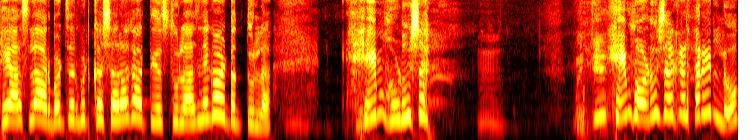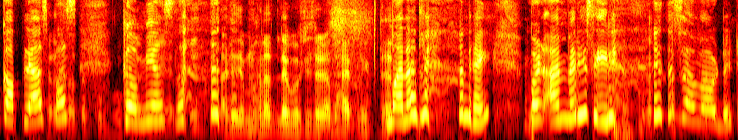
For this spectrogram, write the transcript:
हे असलं अरबट चरबट कशाला खातेस तुला? आज नाही का वाटत तुला? हे म्हणू शक म्हणजे- हे म्हणू शकणारे लोक आपल्या आसपास कमी असतात. आणि ते मनातल्या गोष्टी सगळ्या बाहेर निघतात. मनातल्या नाही पण I am very serious about it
